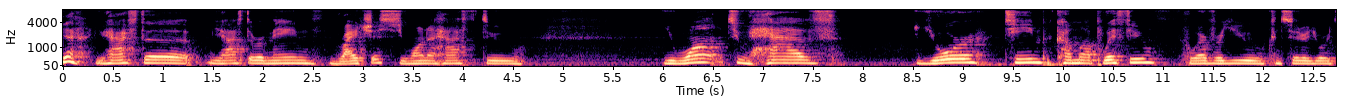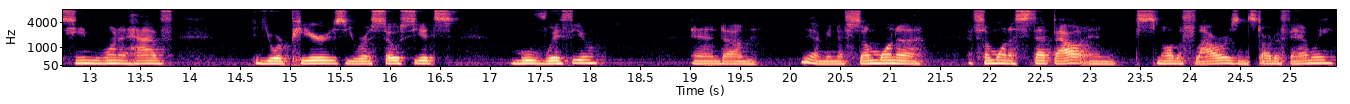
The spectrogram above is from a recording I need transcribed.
yeah, you have to you have to remain righteous. You want to have to you want to have your team come up with you, whoever you consider your team. You want to have your peers, your associates move with you. And um, yeah, I mean, if someone wanna if someone wanna step out and smell the flowers and start a family,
